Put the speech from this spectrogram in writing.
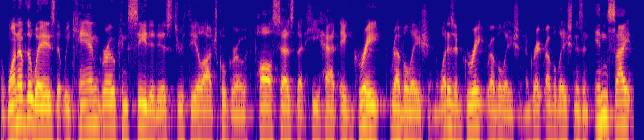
One of the ways that we can grow conceited is through theological growth. Paul says that he had a great revelation. What is a great revelation? A great revelation is an insight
